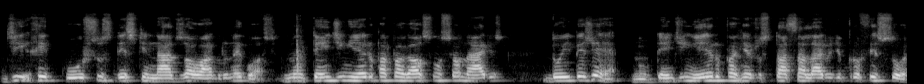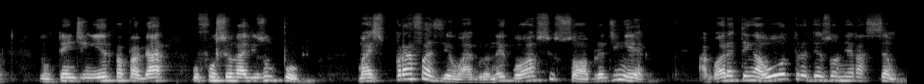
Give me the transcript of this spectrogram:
de recursos destinados ao agronegócio. Não tem dinheiro para pagar os funcionários do IBGE, não tem dinheiro para reajustar salário de professor, não tem dinheiro para pagar o funcionalismo público. Mas para fazer o agronegócio sobra dinheiro. Agora tem a outra desoneração,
